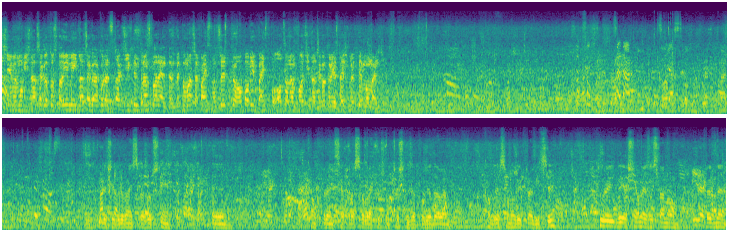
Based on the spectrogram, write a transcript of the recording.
zaczniemy mówić dlaczego tu stoimy i dlaczego akurat z tak dziwnym transparentem. Wytłumaczę Państwu wszystko, opowiem Państwu o co nam chodzi, dlaczego tu jesteśmy w tym momencie. Za darmo. Za chwilę się, proszę Państwa, zacznie konferencja prasowa, jak już wcześniej zapowiadałem, Kongresu Nowej Prawicy, w której wyjaśnione zostaną pewne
